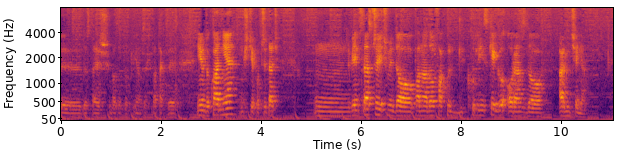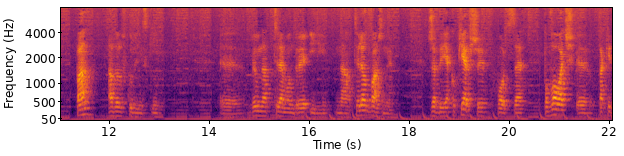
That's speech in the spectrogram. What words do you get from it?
y, dostajesz chyba za to pieniądze, chyba tak to jest. Nie wiem dokładnie, musicie poczytać. Mm, więc teraz przejdźmy do pana Adolfa Kudl- Kudlińskiego oraz do Armii Cienia. Pan Adolf Kudliński y, był na tyle mądry i na tyle odważny, żeby jako pierwszy w Polsce powołać y, takie,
